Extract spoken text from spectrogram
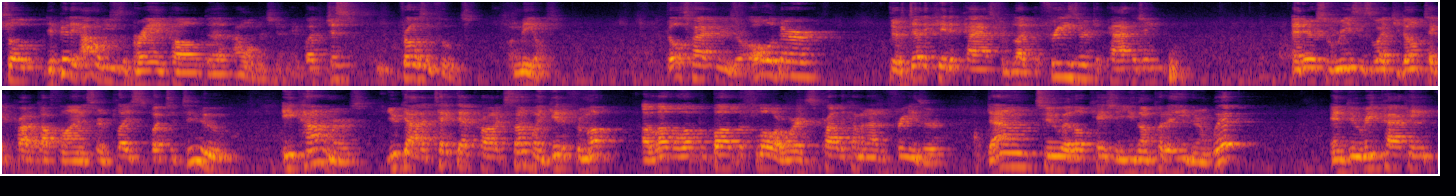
So depending, I will use a brand called, uh, I won't mention it, but just frozen foods or meals. Those factories are older, there's dedicated paths from like the freezer to packaging. And there's some reasons why you don't take the product off the line in certain places. But to do e-commerce, you got to take that product somewhere get it from up a level up above the floor where it's probably coming out of the freezer down to a location you're going to put it either in WIP and do repacking.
